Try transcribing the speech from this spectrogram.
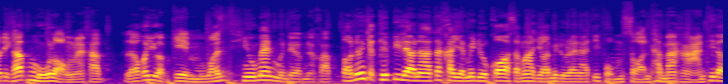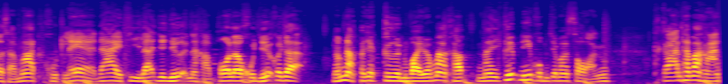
สวัสดีครับ หมูหลองนะครับ แล้วก็อยู่กับเกม Once Human เหมือนเดิมนะครับ ต่อเนื่องจากคลิปที่แล้วนะ ถ้าใครยังไม่ดูก็สามารถย้อนไปดูได้นะ ที่ผมสอนทำอาหารที่เราสามารถขุดแร่ได้ทีละเยอะๆนะครับ พอเราขุดเยอะก็จะน้ำหนักก็จะเกินไวมากๆครับ ในคลิปนี้ผมจะมาสอนการทำอาหาร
